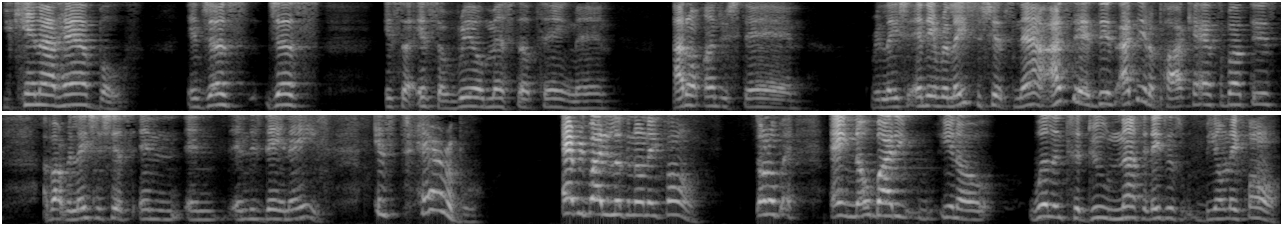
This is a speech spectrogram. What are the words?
You cannot have both. And just just it's a it's a real messed up thing, man. I don't understand relation and in relationships now. I said this, I did a podcast about this, about relationships in in in this day and age. It's terrible. Everybody looking on their phone. Don't nobody ain't nobody, you know, willing to do nothing. They just be on their phone.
